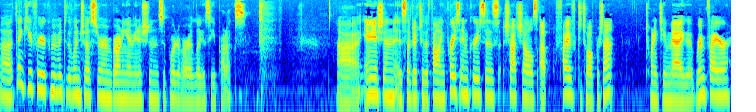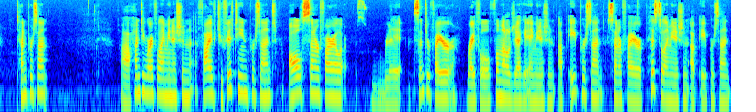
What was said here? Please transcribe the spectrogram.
Uh, thank you for your commitment to the Winchester and Browning ammunition in support of our legacy products. Uh, ammunition is subject to the following price increases shot shells up 5 to 12%, 22 mag rimfire 10%, uh, hunting rifle ammunition 5 to 15%, all center fire bleh, center fire rifle full metal jacket ammunition up 8%, center fire pistol ammunition up 8%,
